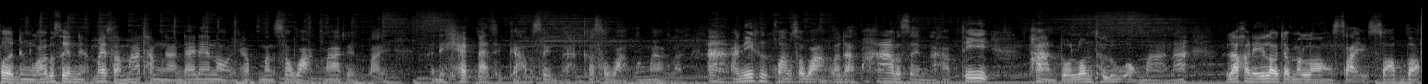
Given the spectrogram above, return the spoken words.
เปิด 100%เนี่ยไม่สามารถทำงานได้แน่นอนครับ มันสว่างมากเกินไป อันนี้แค่ 89%นะก็สว่างมากๆแล้วอะอันนี้คือความสว่างระดับ 5%นะครับที่ผ่านตัวล่มทะลุออกมานะ แล้วคราวนี้เราจะมาลองใส่ซอฟต์บ็อก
